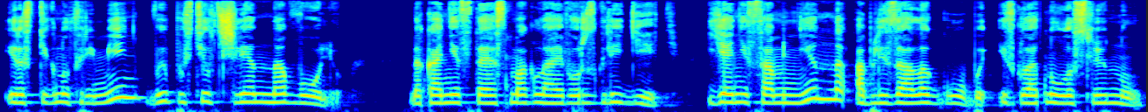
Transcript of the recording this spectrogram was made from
и, расстегнув ремень, выпустил член на волю. Наконец-то я смогла его разглядеть. Я, несомненно, облизала губы и сглотнула слюну,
